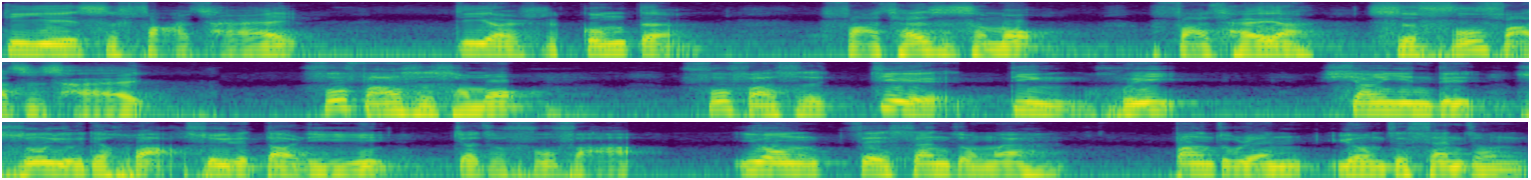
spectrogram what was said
第一是法财，第二是功德。法财是什么？法财呀，是佛法之财。佛法是什么？佛法是戒定慧相应的所有的话，所有的道理叫做佛法。用这三种啊，帮助人；用这三种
